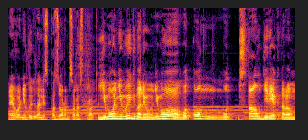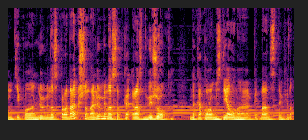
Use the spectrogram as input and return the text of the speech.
а его не выгнали с позором за растраты? Его не выгнали, у него, вот он вот, стал директором типа Luminous Production, а Luminous это как раз движок, на котором сделано 15 финал.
